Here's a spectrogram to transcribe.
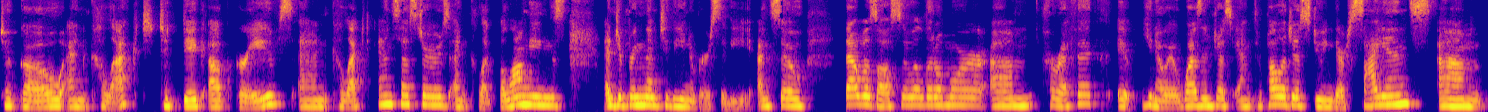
to go and collect to dig up graves and collect ancestors and collect belongings and to bring them to the university. And so that was also a little more um, horrific. It, you know, it wasn't just anthropologists doing their science, um,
